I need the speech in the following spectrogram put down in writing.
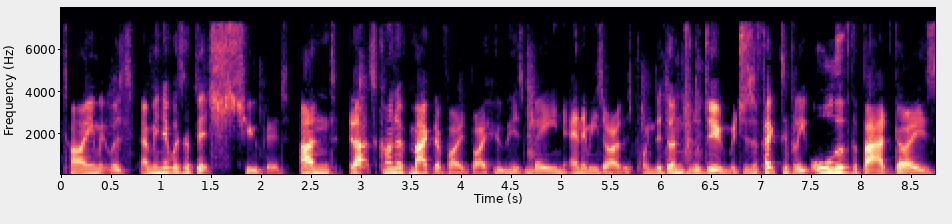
time, it was, I mean, it was a bit stupid, and that's kind of magnified by who his main enemies are at this point, the Dungeon of Doom, which is effectively all of the bad guys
